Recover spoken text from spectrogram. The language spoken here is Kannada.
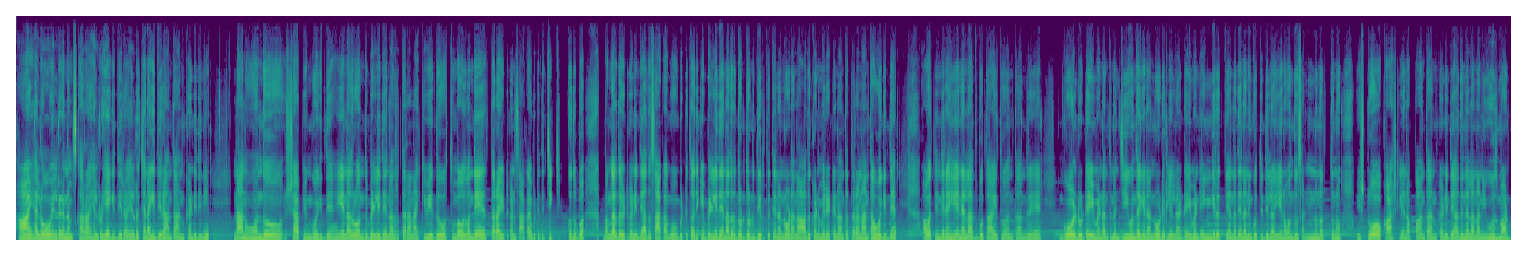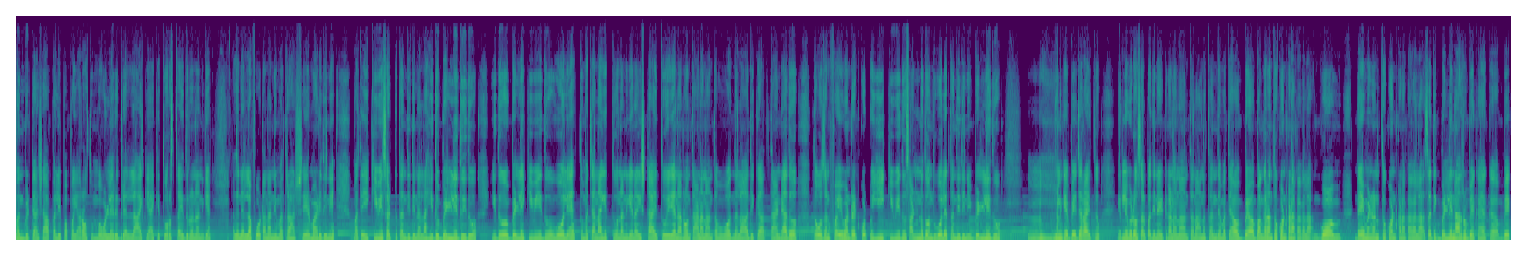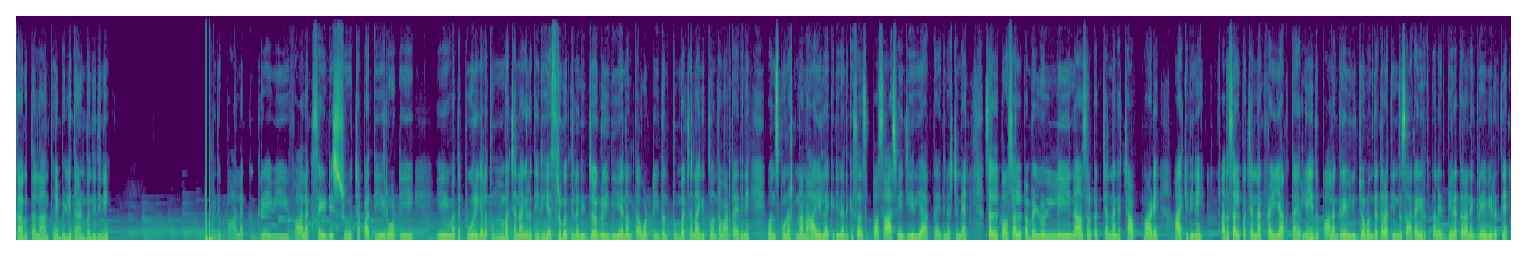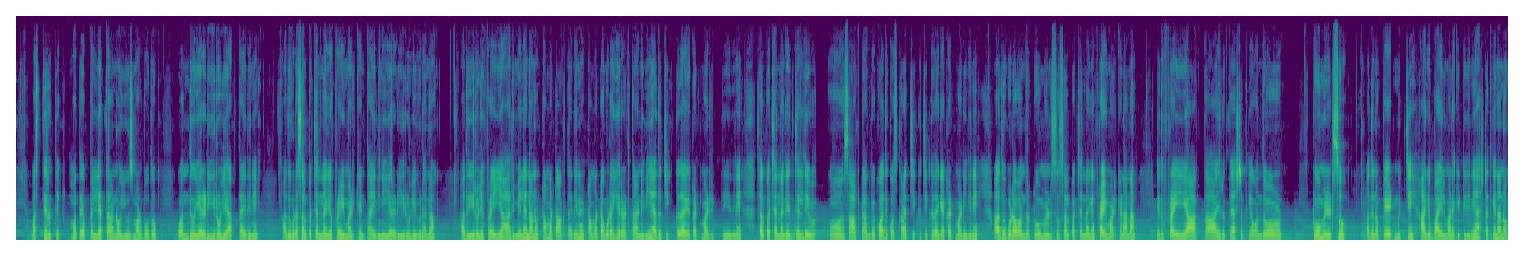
Hi, hello. ಎಲ್ರಿಗೂ ನಮಸ್ಕಾರ. ಎಲ್ಲರೂ ಹೇಗಿದ್ದೀರಾ? ಎಲ್ಲರೂ ಚೆನ್ನಾಗಿದ್ದೀರಾ ಅಂತ ಅಂದ್ಕೊಂಡಿದ್ದೀನಿ ನಾನು ಒಂದು ಶಾಪಿಂಗ್ ಹೋಗಿದ್ದೆ. ಏನಾದರೂ ಒಂದು ಬೆಳ್ಳಿದ್ದು ಏನಾದರೂ ತರೋಣ ಕಿವಿದು ತುಂಬ ಒಂದೇ ಥರ ಇಟ್ಕೊಂಡು ಸಾಕಾಗಿಬಿಟ್ಟಿದ್ದೆ ಚಿಕ್ಕ ಚಿಕ್ಕದು ಬ ಬಂಗಾರದ ಇಟ್ಕೊಂಡಿದ್ದೆ. ಅದು ಸಾಕಾಗಿ ಹೋಗ್ಬಿಟ್ಟಿತ್ತು. ಅದಕ್ಕೆ ಬೆಳ್ಳಿದ್ದು ಏನಾದರೂ ದೊಡ್ಡ ದೊಡ್ಡದು ಇರ್ತೈತೇನೋ ನೋಡೋಣ, ಅದು ಕಡಿಮೆ ರೇಟೇನೋ ಅಂತ ತರೋಣ ಅಂತ ಹೋಗಿದ್ದೆ. ಅವತ್ತಿನ ದಿನ ಏನೆಲ್ಲ ಅದ್ಭುತ ಆಯಿತು ಅಂತ ಅಂದರೆ, ಗೋಲ್ಡು, ಡೈಮಂಡ್ ಅಂತ ನನ್ನ ಜೀವನದಾಗೆ ನಾನು ನೋಡಿರಲಿಲ್ಲ. ಡೈಮಂಡ್ ಹೆಂಗಿರುತ್ತೆ ಅನ್ನೋದೇ ನನಗೆ ಗೊತ್ತಿದ್ದಿಲ್ಲ. ಏನೋ ಒಂದು ಸಣ್ಣ ನತ್ತೂ ಎಷ್ಟೋ ಕಾಸ್ಟ್ಲಿ ಏನಪ್ಪ ಅಂತ ಅಂದ್ಕೊಂಡಿದ್ದೆ ಅದನ್ನೆಲ್ಲ ನಾನು ಯೂಸ್ ಮಾಡಿ ಬಂದುಬಿಟ್ಟೆ, ಆ ಶಾಪಲ್ಲಿ ಪಾಪ ಯಾರೋ ತುಂಬ ಒಳ್ಳೆಯರಿದ್ರು ಎಲ್ಲ ಹಾಕಿ ಹಾಕಿ ತೋರಿಸ್ತಾ ಇದ್ರು ನನಗೆ. ಅದನ್ನೆಲ್ಲ ಫೋಟೋ ನಾನು ನಿಮ್ಮ ಹತ್ರ ಶೇರ್ ಮಾಡಿದ್ದೀನಿ. ಮತ್ತು ಈ ಕಿವಿ ಸಟ್ಟು ತಂದಿದ್ದೀನಲ್ಲ, ಇದು ಬೆಳ್ಳಿದು ಇದು. ಇದು ಬೆಳ್ಳಿ ಕಿವಿ, ಇದು ಓಲೆ. ತುಂಬ ಚೆನ್ನಾಗಿತ್ತು ನನಗೇನೋ ಇಷ್ಟ ಆಯಿತು, ಏನಾದ್ರು ಒಂದು ತಾಣನ ಅಂತ ಹೋದ್ನಲ್ಲ, ಅದಕ್ಕೆ ಅದು ತಗೊಂಡೆ ಅದು ತೌಸಂಡ್ ಫೈವ್ ಹಂಡ್ರೆಡ್ ಕೊಟ್ಟು ಈ ಕಿವಿದು ಸಣ್ಣದೊಂದು ಓಲೆ ತಂದಿದ್ದೀನಿ, ಬೆಳ್ಳಿದು. ನನಗೆ ಬೇಜಾರಾಯಿತು? ಇರಲಿ ಬಿಡು, ಸ್ವಲ್ಪ ದಿನ ಇಟ್ಕೊಳ್ಳೋಣ ಅಂತ ನಾನು ತಂದೆ. ಮತ್ತು ಯಾವ ಬೆ ಬಂಗಾರ ಅಂತೂ ಕೊಂಡ್ಕೊಳಕ್ಕಾಗಲ್ಲ. ಗೋ ಡೈಮಂಡ್ ಅಂತೂ ಕೊಂಡ್ಕೊಳಕ್ಕಾಗಲ್ಲ. ಸದ್ಯಕ್ಕೆ ಬೆಳ್ಳಿನಾದರೂ ಬೇಕಾಗ ಬೇಕಾಗುತ್ತಲ್ಲ ಅಂತ ಈ ಬೆಳ್ಳಿ ತಗೊಂಡು ಬಂದಿದ್ದೀನಿ. ಇದು palak gravy, palak side dish, chapati, roti ಮತ್ತು ಪೂರಿಗೆಲ್ಲ ತುಂಬ ಚೆನ್ನಾಗಿರುತ್ತೆ. ಇದು ಹೆಸ್ರು ಗೊತ್ತಿಲ್ಲ ನಿಜವಾಗ್ಲೂ ಇದು ಏನಂತ, ಒಟ್ಟು ಇದೊಂದು ತುಂಬ ಚೆನ್ನಾಗಿತ್ತು ಅಂತ ಮಾಡ್ತಾಯಿದ್ದೀನಿ ಒಂದು ಸ್ಪೂನಷ್ಟು ನಾನು ಆಯಿಲ್ ಹಾಕಿದ್ದೀನಿ. ಅದಕ್ಕೆ ಸ್ವಲ್ಪ ಸಾಸಿವೆ, ಜೀರಿಗೆ ಹಾಕ್ತಾಯಿದ್ದೀನಿ ಅಷ್ಟೇ ಸ್ವಲ್ಪ ಸ್ವಲ್ಪ ಬೆಳ್ಳುಳ್ಳಿನ ಸ್ವಲ್ಪ ಚೆನ್ನಾಗಿ ಚಾಪ್ ಮಾಡಿ ಹಾಕಿದ್ದೀನಿ. ಅದು ಸ್ವಲ್ಪ ಚೆನ್ನಾಗಿ ಫ್ರೈ ಆಗ್ತಾ ಇರಲಿ. ಇದು ಪಾಲಕ್ ಗ್ರೇವಿ ನಿಜವಾಗ್ಲೂ ಒಂದೇ ಥರ ತಿಂದು ಸಾಕಾಗಿರ್ತದಲ್ಲ ಇದು ಬೇರೆ ಥರನೇ ಗ್ರೇವಿ ಇರುತ್ತೆ. ಮಸ್ತ್ ಇರುತ್ತೆ. ಮತ್ತು ಪಲ್ಯ ಥರನೂ ಯೂಸ್ ಮಾಡ್ಬೋದು. ಒಂದು ಎರಡು ಈರುಳ್ಳಿ ಹಾಕ್ತಾಯಿದ್ದೀನಿ ಅದು ಕೂಡ ಸ್ವಲ್ಪ ಚೆನ್ನಾಗಿ ಫ್ರೈ ಮಾಡ್ಕೊಳ್ತಾ ಇದ್ದೀನಿ ಎರಡು ಈರುಳ್ಳಿ ಕೂಡ ಅದು ಈರುಳ್ಳಿ ಫ್ರೈ ಆದಮೇಲೆ ನಾನು ಟೊಮಟೊ ಹಾಕ್ತಾಯಿದ್ದೀನಿ ಟೊಮಟೊ ಕೂಡ ಎರಡು ತಗೊಂಡಿದ್ದೀನಿ ಅದು ಚಿಕ್ಕದಾಗಿ ಕಟ್ ಮಾಡಿಟ್ಟಿದ್ದೀನಿ. ಸ್ವಲ್ಪ ಚೆನ್ನಾಗಿ ಜಲ್ದಿ ಸಾಫ್ಟ್ ಆಗಬೇಕು. ಅದಕ್ಕೋಸ್ಕರ ಚಿಕ್ಕ ಚಿಕ್ಕದಾಗೆ ಕಟ್ ಮಾಡಿದ್ದೀನಿ. ಅದು ಕೂಡ ಒಂದು ಟೂ ಮಿನಿಟ್ಸು ಸ್ವಲ್ಪ ಚೆನ್ನಾಗಿ ಫ್ರೈ ಮಾಡ್ಕೊಳ್ಳೋಣ. ಇದು ಫ್ರೈ ಆಗ್ತಾ ಇರುತ್ತೆ. ಅಷ್ಟೊತ್ತಿಗೆ ಒಂದು ಟೂ ಮಿನಿಟ್ಸು ಅದನ್ನು ಪ್ಲೇಟ್ ಮುಚ್ಚಿ ಹಾಗೆ ಬಾಯ್ಲ್ ಮಾಡೋಕ್ಕಿಟ್ಟಿದ್ದೀನಿ ಅಷ್ಟೊತ್ತಿಗೆ ನಾನು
